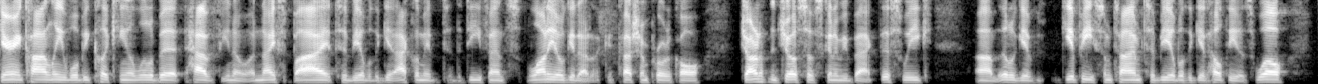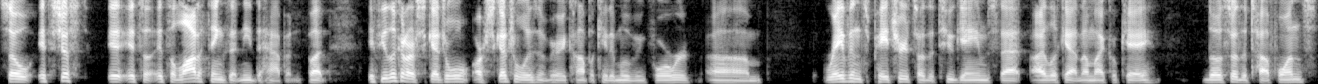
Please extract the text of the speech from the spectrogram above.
Gareon Conley will be clicking a little bit, have you know a nice buy to be able to get acclimated to the defense. Lonnie will get out of the concussion protocol. Jonathan Joseph's going to be back this week. Um, it'll give Gippy some time to be able to get healthy as well. So it's just it, it's a it's a lot of things that need to happen. But if you look at our schedule, our schedule isn't very complicated moving forward. Um, Ravens Patriots are the two games that I look at and I'm like, okay, those are the tough ones.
